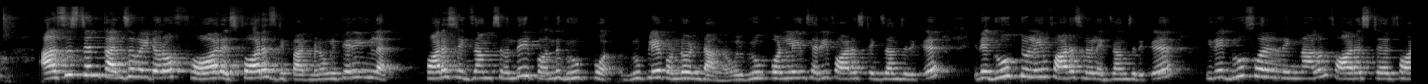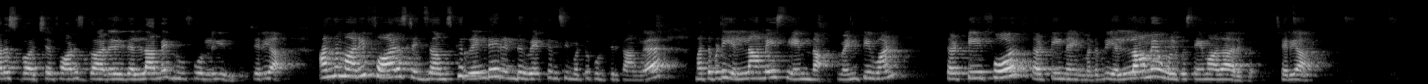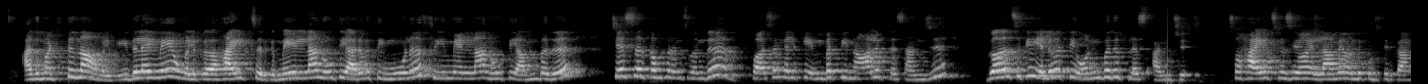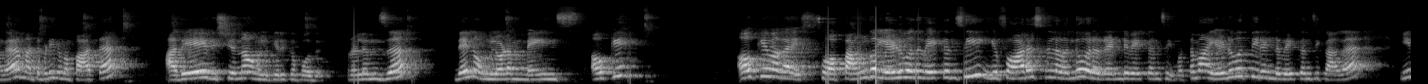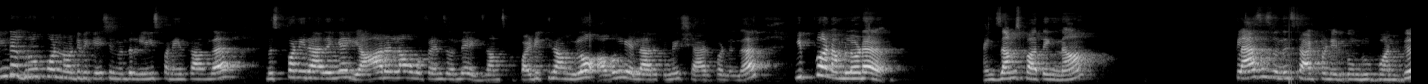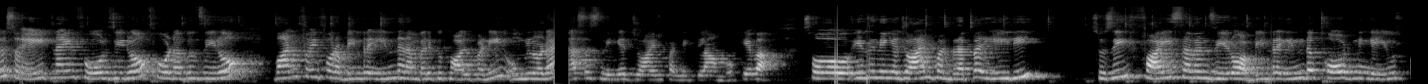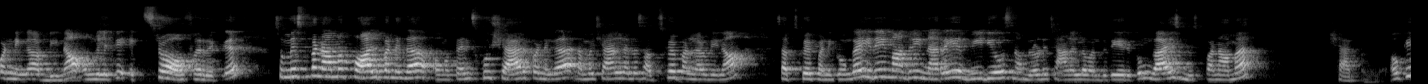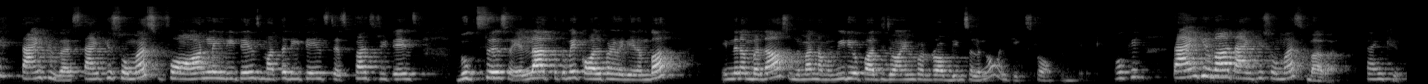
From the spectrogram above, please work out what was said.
assistant conservator of forest forest department உங்களுக்கு தெரியுங்களா ஃபாரஸ்ட் எக்ஸாம்ஸ் வந்து இப்போ வந்து குரூப் குரூப்லயே கொண்டு வந்துட்டாங்க. உங்களுக்கு குரூப் ஒன்லயும் சரி ஃபாரஸ்ட் எக்ஸாம்ஸ் இருக்கு. இதே குரூப் டூலயும் ஃபாரஸ்ட் லெவல் எக்ஸாம்ஸ் இருக்கு. இதே group four எழுதுறீங்கனாலும் forester forest watcher forest guard இது எல்லாமே குரூப் ஃபோர்லயும் இருக்கு சரியா? அந்த மாதிரி ஃபாரஸ்ட் எக்ஸாம்ஸ்க்கு ரெண்டே ரெண்டு வேகன்சி மட்டும் கொடுத்துருக்காங்க. மற்றபடி எல்லாமே சேம் தான். Twenty one thirty four thirty nine மற்றபடி எல்லாமே உங்களுக்கு சேமா தான் இருக்கு சரியா? அது மட்டும்தான் உங்களுக்கு. இதுலயுமே உங்களுக்கு ஹைட்ஸ் இருக்கு. மேல்லாம் நூத்தி அறுபத்தி மூணு ஃபீமேல்லாம் நூத்தி ஐம்பது. செஸ் சர்க்கம்ஃபரன்ஸ் வந்து பசங்களுக்கு எண்பத்தி நாலு பிளஸ் அஞ்சு கேர்ள்ஸுக்கு எழுபத்தி ஒன்பது பிளஸ் அஞ்சு. ஸோ ஹைட்ஸ் விஷயம் எல்லாமே வந்து கொடுத்துருக்காங்க. மற்றபடி நம்ம பார்த்த அதே விஷயம் தான் உங்களுக்கு இருக்க போகுது. ப்ரிலிம்ஸ் தென் உங்களோட மெயின்ஸ் ஓகே ஓகேவா கைஸ் ஸோ அப்போ அங்கே எழுபது வேகன்சி இங்கே ஃபாரஸ்ட்ல வந்து ஒரு ரெண்டு வேகன்சி மொத்தமாக எழுபத்தி ரெண்டு வேகன்சிக்காக இந்த குரூப் ஒன் நோட்டிபிகேஷன் வந்து ரிலீஸ் பண்ணியிருக்காங்க. மிஸ் பண்ணிடாதீங்க. யாரெல்லாம் உங்க ஃப்ரெண்ட்ஸ் வந்து எக்ஸாம்ஸ்க்கு படிக்கிறாங்களோ அவங்க எல்லாருக்குமே ஷேர் பண்ணுங்க. இப்போ நம்மளோட எக்ஸாம்ஸ் பார்த்தீங்கன்னா கிளாஸஸ் வந்து ஸ்டார்ட் பண்ணியிருக்கோம் group ஒன்க்கு so eight nine four zero four double zero one five four அப்படின்ற இந்த நம்பருக்கு கால் பண்ணி உங்களோட கிளாஸஸ் நீங்க ஜாயின் பண்ணிக்கலாம். ஓகேவா ஸோ இது நீங்க ஜாயின் பண்றப்ப இடி சுசி ஃபைவ் செவன் ஜீரோ அப்படின்ற இந்த கோட் நீங்க யூஸ் பண்ணீங்க அப்படின்னா உங்களுக்கு எக்ஸ்ட்ரா ஆஃபர் இருக்கு. ஸோ மிஸ் பண்ணாம கால் பண்ணுங்க. உங்க ஃப்ரெண்ட்ஸ்க்கும் ஷேர் பண்ணுங்க. நம்ம சேனல் என்ன சப்ஸ்கிரைப் பண்ணல அப்படின்னா சப்ஸ்கிரைப் பண்ணிக்கோங்க. இதே மாதிரி நிறைய வீடியோஸ் நம்மளோட சேனல்ல வந்துட்டே இருக்கும். காய்ஸ் மிஸ் பண்ணாம ஷேர் பண்ணுங்க. Okay thank you guys. Thank you so much for online details மற்ற details test batch details books எல்லாத்துக்குமே கால் பண்ண வேண்டிய நம்பர் இந்த நம்பர் தான். ஸோ இந்த மாதிரி நம்ம வீடியோ பார்த்து ஜாயின் பண்ணுறோம் அப்படின்னு சொல்லுங்க. உங்களுக்கு எக்ஸ்ட்ரா ஆஃபர் கிடைக்கும். ஓகே தேங்க்யூமா thank you so much bye thank you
